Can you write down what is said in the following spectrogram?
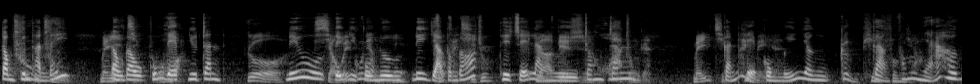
trong kinh thành đấy. Đầu đầu cũng đẹp như tranh. Nếu tiểu di cô nương đi dạo trong đó, thì sẽ là người trong tranh. Cảnh đẹp cùng mỹ nhân càng phong nhã hơn.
